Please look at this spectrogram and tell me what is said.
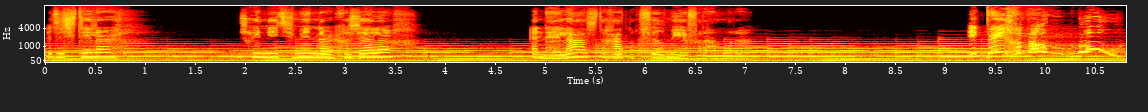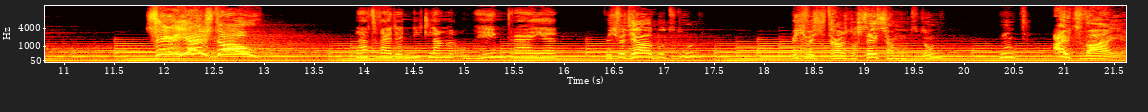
Het is stiller, misschien iets minder gezellig. En helaas, er gaat nog veel meer veranderen. Ik ben gewoon moe! Serieus, Do? Laten wij er niet langer omheen draaien. Weet je wat jij had moeten doen? Weet je wat je trouwens nog steeds zou moeten doen? Hm? Uitwaaien.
